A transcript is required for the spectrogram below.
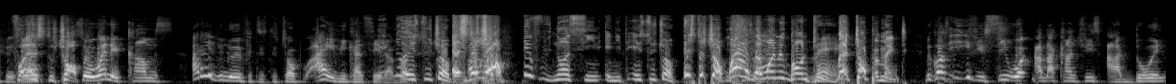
FA For us to chop. So when it comes, I don't even know if it is to chop. I even can't say eh, that. No, it's to chop. It's to chop. If we've not seen anything, it's to chop. It's to chop. Where has the money gone to? Man. Where choppement? because if you see what other countries are doing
